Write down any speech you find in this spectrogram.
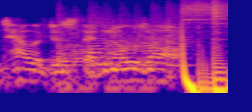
intelligence that knows all.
